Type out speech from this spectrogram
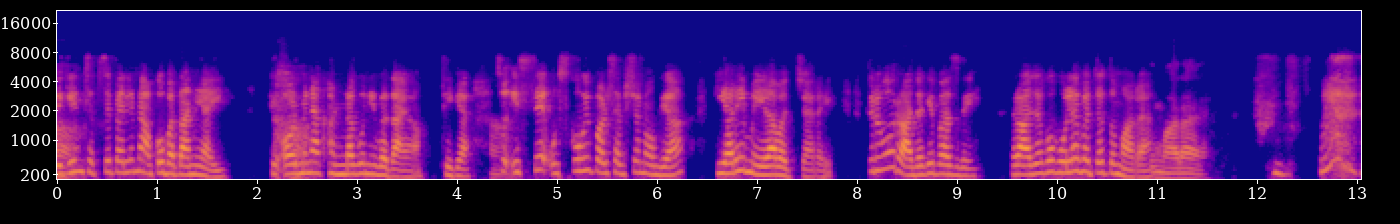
लेकिन सबसे पहले मैं आपको बताने आई कि और हाँ। मैंने अखंडा को नहीं बताया ठीक है? तो हाँ, इससे उसको भी परसेप्शन हो गया कि यार ये मेरा बच्चा है राइट फिर वो राजा के पास गई। राजा को बोला बच्चा तुम्हारा है। तुम्हारा है।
